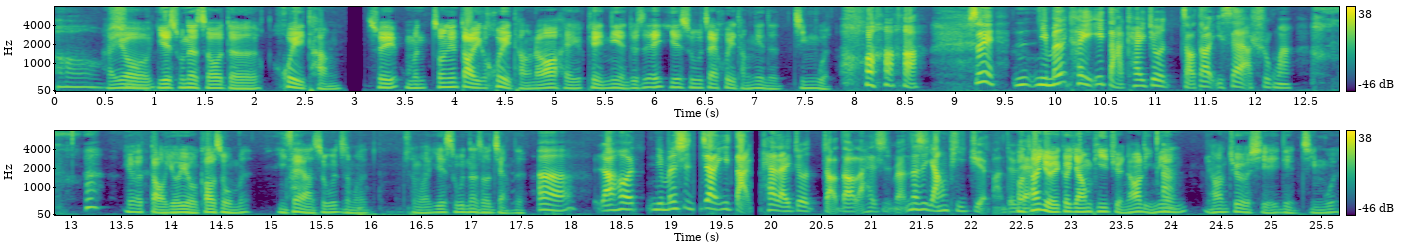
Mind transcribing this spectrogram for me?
哦，还有耶稣那时候的会堂。所以我们中间到一个会堂，然后还可以念，就是哎，耶稣在会堂念的经文。哈哈哈。所以你们可以一打开就找到以赛亚书吗？有导游有告诉我们以赛亚书什么什么耶稣那时候讲的。嗯，然后你们是这样一打开来就找到了，还是什么？那是羊皮卷嘛，对不对？哦，它有一个羊皮卷，然后里面然后就有写一点经文。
